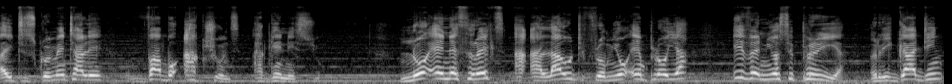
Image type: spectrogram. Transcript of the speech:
a discriminatory verbal actions against you. No any threats are allowed from your employer, even your superior, regarding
